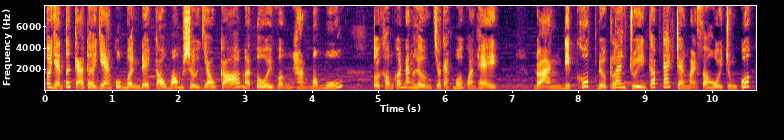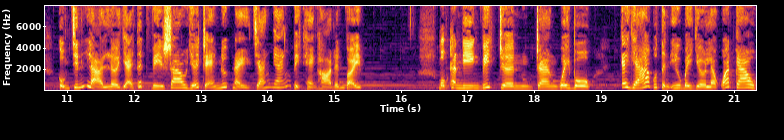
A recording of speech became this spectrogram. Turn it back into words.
Tôi dành tất cả thời gian của mình để cầu mong sự giàu có mà tôi vẫn hằng mong muốn. Tôi không có năng lượng cho các mối quan hệ. Đoạn điệp khúc được lan truyền khắp các trang mạng xã hội Trung Quốc cũng chính là lời giải thích vì sao giới trẻ nước này chán ngán việc hẹn hò đến vậy. Một thanh niên viết trên trang Weibo, cái giá của tình yêu bây giờ là quá cao,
